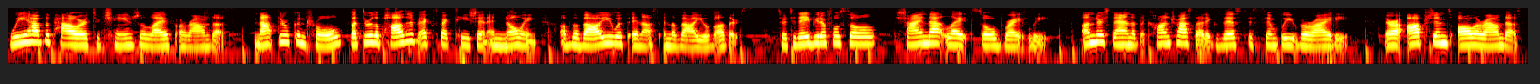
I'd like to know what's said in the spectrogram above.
We have the power to change the life around us not through control, but through the positive expectation and knowing of the value within us and the value of others. So today, beautiful soul, shine that light so brightly. Understand that the contrast that exists is simply variety. There are options all around us,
